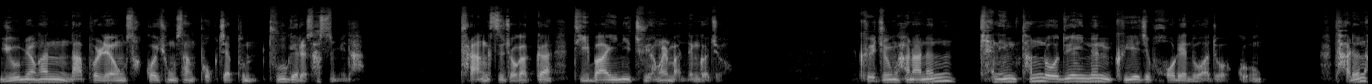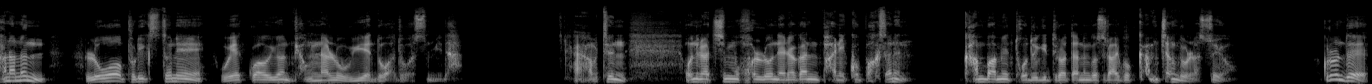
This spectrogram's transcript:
유명한 나폴레옹 석고 흉상 복제품 두 개를 샀습니다. 프랑스 조각가 디바인이 주형을 만든 거죠. 그 중 하나는 캐닝턴 로드에 있는 그의 집 홀에 놓아두었고, 다른 하나는 로어 브릭스턴의 외과의원 벽난로 위에 놓아두었습니다. 아무튼 오늘 아침 홀로 내려간 바니콧 박사는 간밤에 도둑이 들었다는 것을 알고 깜짝 놀랐어요. 그런데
